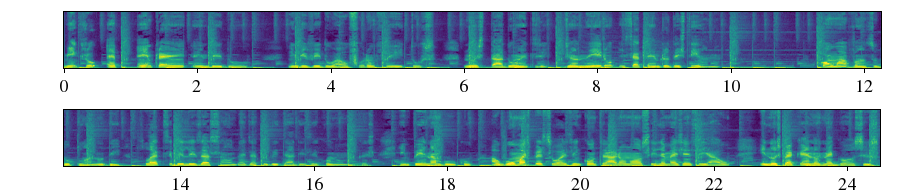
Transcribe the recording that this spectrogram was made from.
microempreendedor individual foram feitos no estado entre janeiro e setembro deste ano. Com o avanço do plano de flexibilização das atividades econômicas em Pernambuco, algumas pessoas encontraram no auxílio emergencial e nos pequenos negócios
